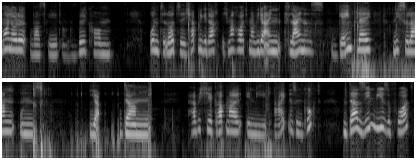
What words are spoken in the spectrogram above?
Moin Leute, was geht und willkommen. Und Leute, ich habe mir gedacht, ich mache heute mal wieder ein kleines Gameplay, nicht so lang und ja, dann habe ich hier gerade mal in die Ereignisse geguckt und da sehen wir sofort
